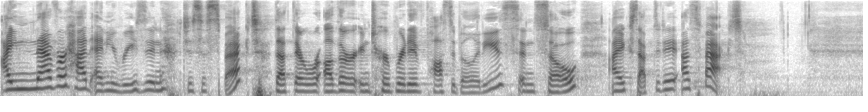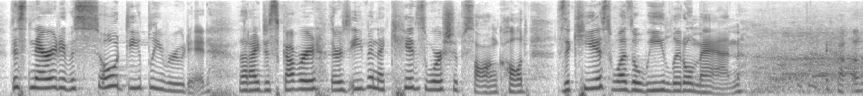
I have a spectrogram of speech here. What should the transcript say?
I never had any reason to suspect that there were other interpretive possibilities, and so I accepted it as fact. This narrative is so deeply rooted that I discovered there's even a kids' worship song called Zacchaeus Was a Wee Little Man.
